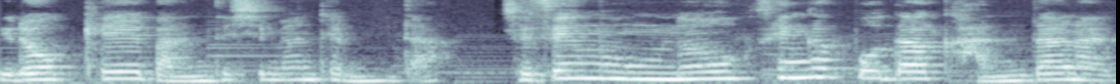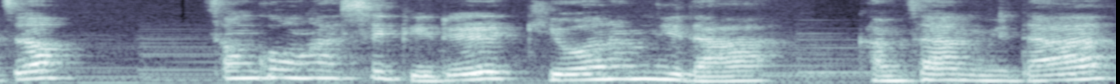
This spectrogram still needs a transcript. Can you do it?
이렇게 만드시면 됩니다. 재생 목록 생각보다 간단하죠? 성공하시기를 기원합니다. 감사합니다.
